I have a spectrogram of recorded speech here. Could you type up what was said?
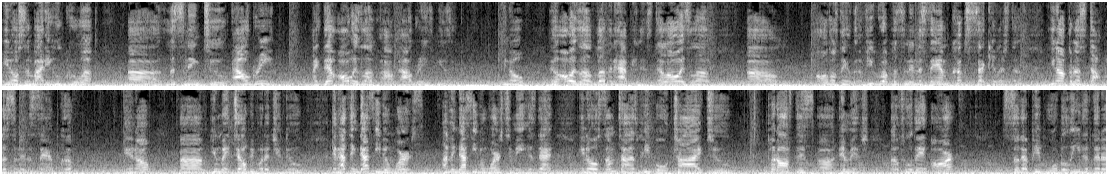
you know somebody who grew up uh, listening to Al Green. Like they'll always love um, Al Green's music. You know, they'll always love love and happiness. They'll always love um, all those things. If you grew up listening to Sam Cooke's secular stuff, you're not gonna stop listening to Sam Cooke. You know, um, you may tell people that you do, and I think that's even worse. I think that's even worse to me is that you know sometimes people try to put off this uh, image of who they are so that people will believe that they're,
